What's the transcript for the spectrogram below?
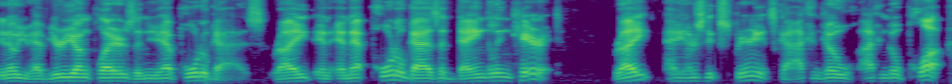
you know, you have your young players and you have portal guys, right? And and that portal guy's a dangling carrot, right? Hey, there's an experienced guy. I can go, I can go pluck.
